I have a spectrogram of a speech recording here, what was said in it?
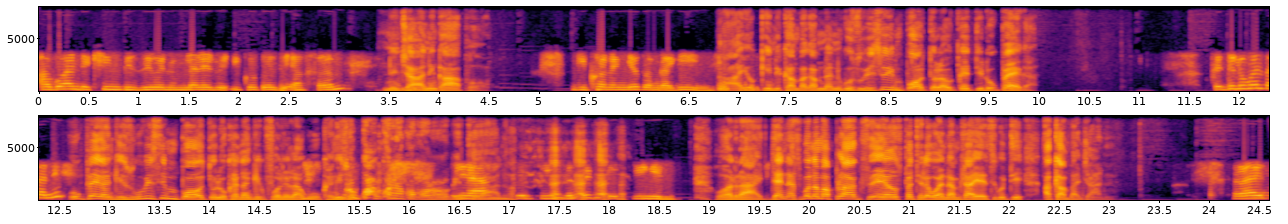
akwande king biziwe nomlaleli we-ikwekwezi FM ninjani ngapho? Ngikhona ngezwa ngakini. Hayi yokinto ikhamba kamnani kuzubisa impoto la uqedile ukupheka? Qedile ukwenzani ukupheka ngizubisa impoto lokhu nangikufonela kukho ngizwa kwakorakokoroko ya ngiqedile sengiqedile alright then asibona ama-plugs osiphathele wena namhlanje ukuthi akuhamba njani? Right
